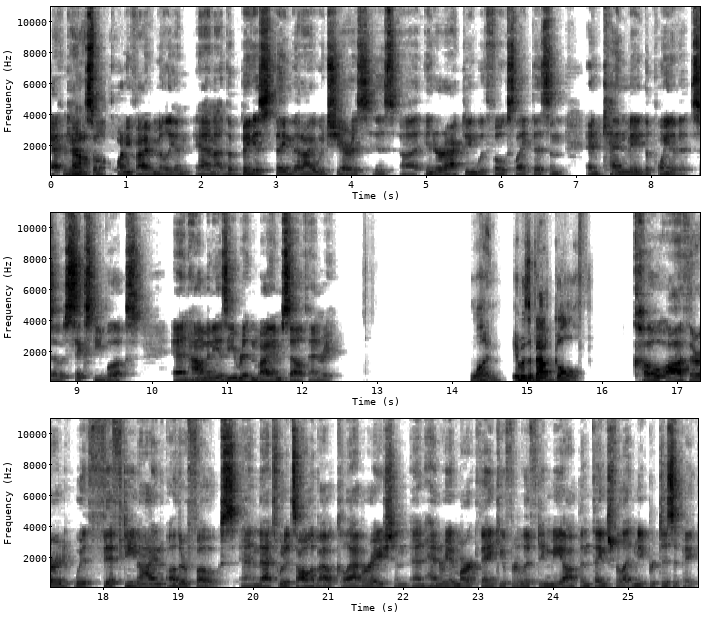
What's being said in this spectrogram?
Ken yeah. sold 25 million. And uh, the biggest thing that I would share is, is uh, interacting with folks like this. And, and Ken made the point of it. So 60 books. And how many has he written by himself, Henry? One. It was about golf co-authored with 59 other folks and that's what it's all about collaboration. And henry and mark thank you for lifting me up and thanks for letting me participate.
